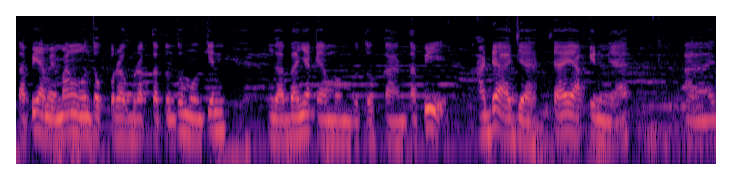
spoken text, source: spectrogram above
tapi ya memang untuk produk-produk tertentu mungkin nggak banyak yang membutuhkan. Tapi ada aja saya yakin ya. Uh,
